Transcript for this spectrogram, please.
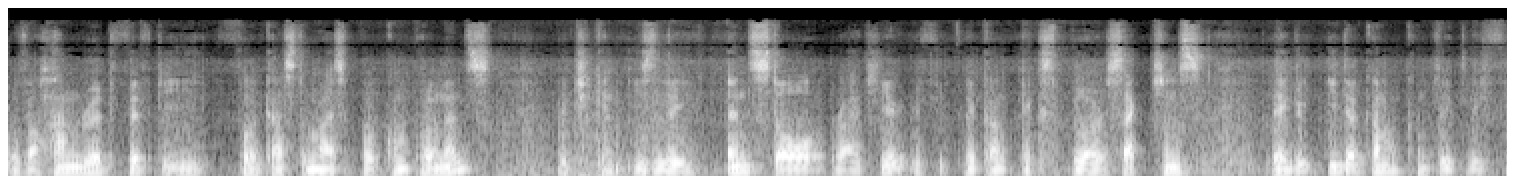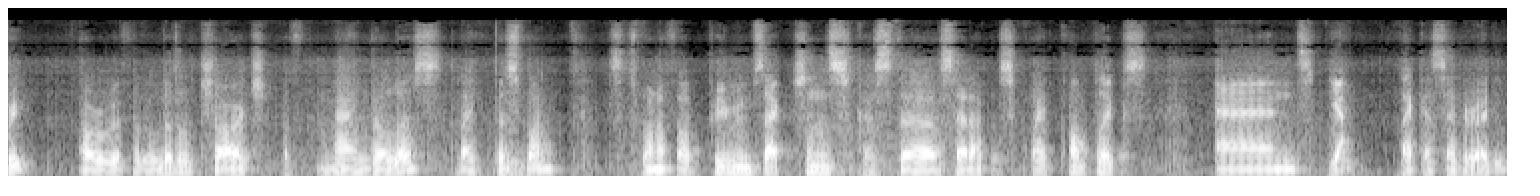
with 150 fully customizable components which you can easily install right here. If you click on explore sections they do either come completely free or with a little charge of nine dollars like this one. It's one of our premium sections because the setup is quite complex. And yeah like i said already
